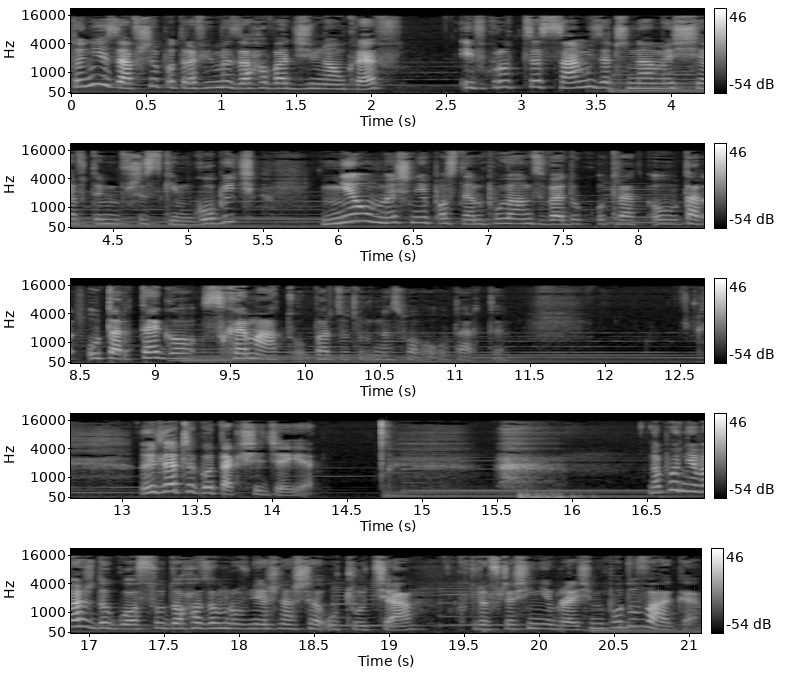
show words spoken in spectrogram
to nie zawsze potrafimy zachować zimną krew i wkrótce sami zaczynamy się w tym wszystkim gubić, nieumyślnie postępując według utar utartego schematu. Bardzo trudne słowo utarty. No i dlaczego tak się dzieje? No ponieważ do głosu dochodzą również nasze uczucia, które wcześniej nie braliśmy pod uwagę.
